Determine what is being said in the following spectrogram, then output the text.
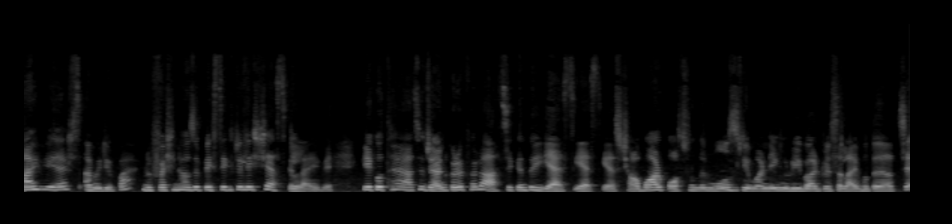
হাই ভিয়ার্স আমি রূপা ফ্যাশন হাউসের পেজ থেকে চলে এসেছি আজকে লাইভে কে কোথায় আছে জয়েন করে ফেলো? আছে কিন্তু ইয়াস ইয়াস ইয়াস সবার পছন্দের মোস্ট ডিমান্ডিং রিভার ড্রেসে লাইভ হতে যাচ্ছে।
